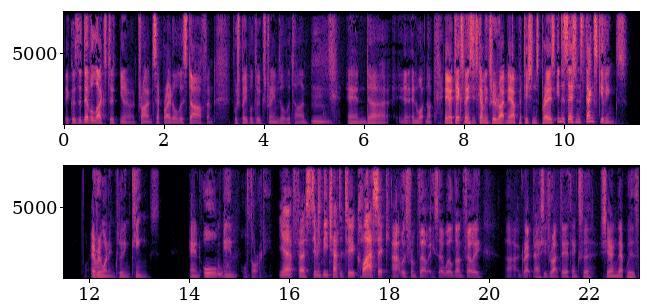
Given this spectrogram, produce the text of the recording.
Because the devil likes to, you know, try and separate all this stuff and push people to extremes all the time, and uh, and whatnot. Anyway, text message coming through right now: petitions, prayers, intercessions, thanksgivings for everyone, including kings and all in authority. Yeah, First Timothy chapter two, classic. That was from Felly. So well done, Felly. Uh, great passage right there. Thanks for sharing that with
